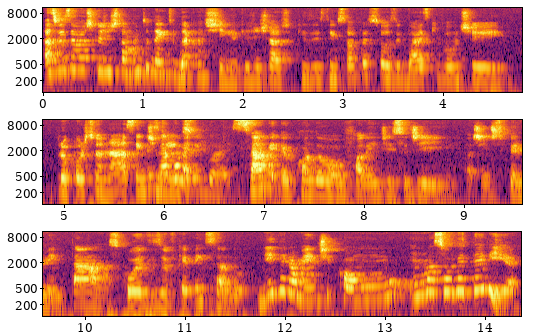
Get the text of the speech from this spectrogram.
Às vezes eu acho que a gente tá muito dentro da caixinha, que a gente acha que existem só pessoas iguais que vão te proporcionar sentimentos Exatamente. iguais. Sabe, eu, quando eu falei disso de a gente experimentar as coisas, eu fiquei pensando literalmente como uma sorveteria.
